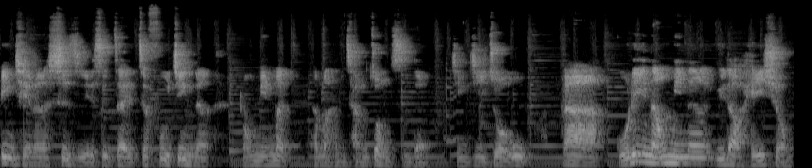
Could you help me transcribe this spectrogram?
并且呢柿子也是在这附近呢农民们他们很常种植的经济作物。那鼓励农民呢遇到黑熊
